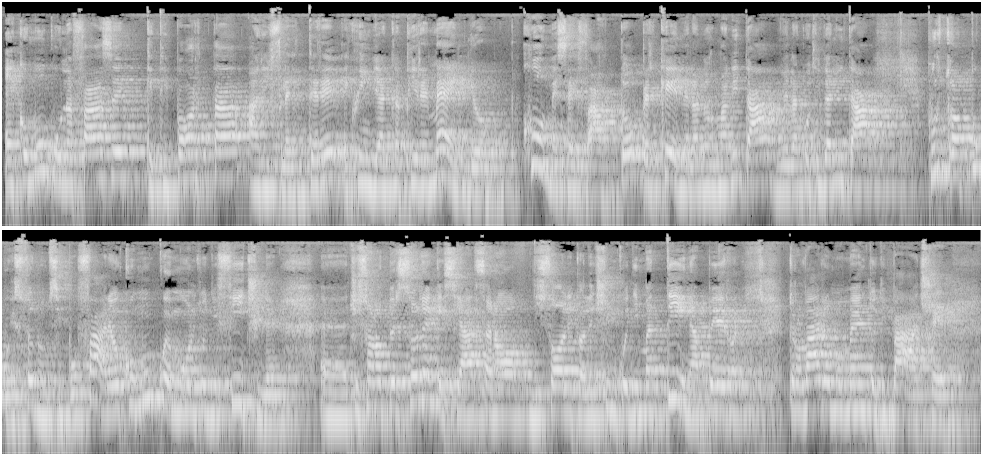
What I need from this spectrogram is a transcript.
è comunque una fase che ti porta a riflettere e quindi a capire meglio come sei fatto, perché nella normalità, nella quotidianità, purtroppo questo non si può fare o comunque è molto difficile. Eh, ci sono persone che si alzano di solito alle 5 di mattina per trovare un momento di pace.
